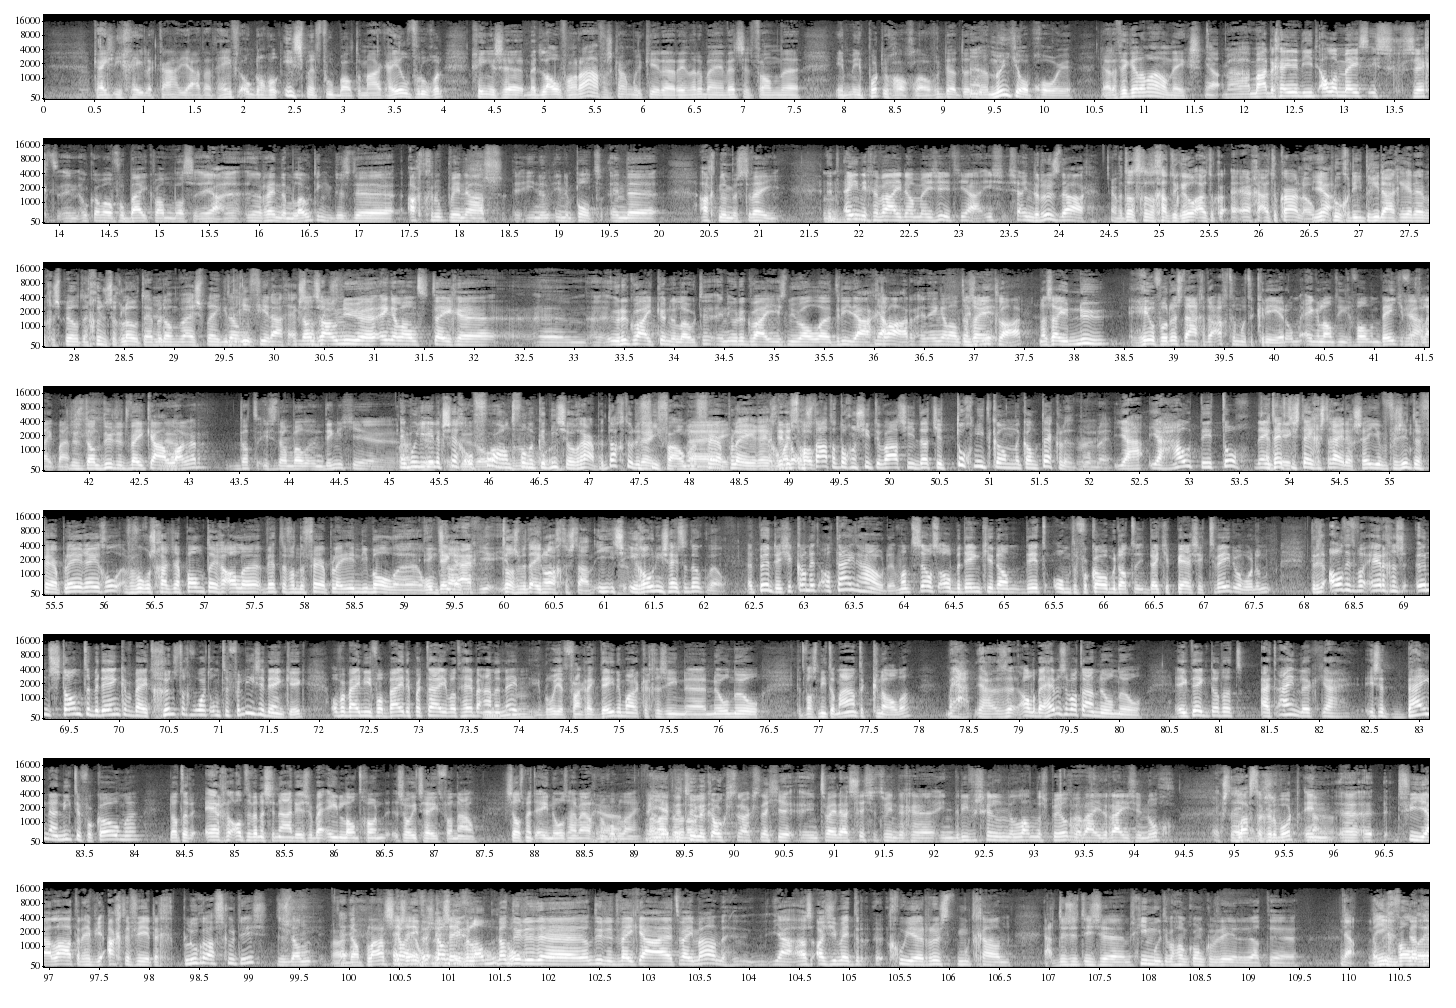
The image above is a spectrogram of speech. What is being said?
Kijk, die gele kaart, ja, dat heeft ook nog wel iets met voetbal te maken. Heel vroeger gingen ze met Lau van Ravens, kan ik me een keer herinneren... bij een wedstrijd van, eh, in, in Portugal, geloof ik, dat, een muntje opgooien. Ja, dat vind ik helemaal niks. Ja. Maar, maar degene die het allermeest is gezegd en ook al wel voorbij kwam, was eh, ja, een- een random loting. Dus de acht groepwinnaars in een, in een pot en de acht nummers twee. Het Mhm. enige waar je dan mee zit, ja, is, zijn de rustdagen. Ja, want dat, dat gaat natuurlijk heel uit elkaar, erg uit elkaar lopen. Ja. Ploegen die drie dagen eerder hebben gespeeld en gunstig lood hebben... dan wij spreken Dan- drie, vier dagen extra Dan zou nu eh, Engeland tegen eh, Uruguay kunnen loten. En Uruguay is nu al eh, drie dagen Ja. klaar en Engeland Dan is nu je, klaar. dan zou je nu heel veel rustdagen erachter moeten creëren... om Engeland in ieder geval een beetje vergelijkbaar Dus dan duurt het WK langer. Dat is dan wel een dingetje. eh, Ik moet je eerlijk zeggen, op voorhand vond ik het niet zo raar bedacht door de Nee. FIFA om een fair play regel. Maar toch ontstaat er toch een situatie dat je toch niet kan, kan tackelen, het probleem. Ja, je houdt dit toch, denk Het heeft ik. iets tegenstrijdigs. Hè? Je verzint een fair play regel en vervolgens gaat Japan tegen alle wetten van de fair play in die bal eh rondschuiven. eigenlijk, je- Terwijl ze met 1-0 achter staan. Iets ironisch heeft het ook wel. Het punt is, je kan dit altijd houden. Want zelfs al bedenk je dan dit om te voorkomen dat, dat je per se tweede wil worden... er is altijd wel ergens een stand te bedenken waarbij het gunstig wordt om te verliezen, denk ik. Of waarbij in ieder geval beide partijen wat hebben aan de Mhm. nee. Ik bedoel, je hebt Frankrijk-Denemarken gezien, eh, 0-0. Dat was niet om aan te knallen. Maar ja, ja ze- allebei hebben ze wat aan 0-0. Ik denk dat het uiteindelijk, ja, is het bijna niet te voorkomen... dat er ergens altijd wel een scenario is waarbij één land gewoon zoiets heeft van... nou, zelfs met 1-0 zijn we eigenlijk nog wel blij. En Maar je hebt natuurlijk ook straks dat je in 2026 eh, in drie verschillende landen speelt, waarbij het reizen nog Extreem. lastiger wordt. In, eh, eh, vier jaar later heb je 48 ploegen als het goed is. Dus dan, Nou, dan plaatsen En ze zeven- duurt- landen. Dan duurt, het, eh, dan duurt het WK twee maanden. Ja, als, als je met goede rust moet gaan. Ja, dus het is, eh, misschien moeten we gewoon concluderen dat. eh, Ja, in ieder geval.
